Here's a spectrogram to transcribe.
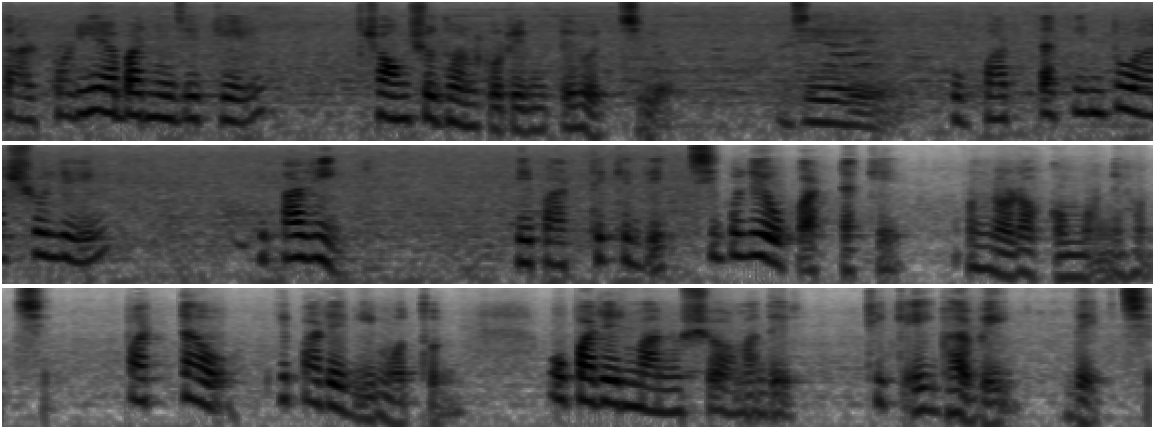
তারপরেই আবার নিজেকে সংশোধন করে নিতে হচ্ছিল যে ওপারটা কিন্তু আসলে এপারই। এপার থেকে দেখছি বলে ওপারটাকে অন্যরকম মনে হচ্ছে। ওপারটাও এপারেরই মতন। ওপারের মানুষও আমাদের ঠিক এইভাবেই দেখছে।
